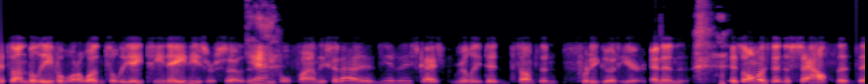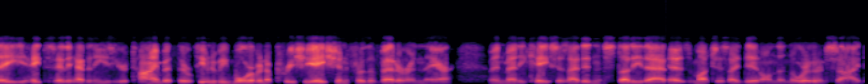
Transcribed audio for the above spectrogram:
It's unbelievable. It wasn't until the 1880s or so that Yeah. people finally said, "Oh, you know, these guys really did something pretty good here." And then it's almost in the South that they hate to say they had an easier time, but there seemed to be more of an appreciation for the veteran there in many cases. I didn't study that as much as I did on the northern side.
